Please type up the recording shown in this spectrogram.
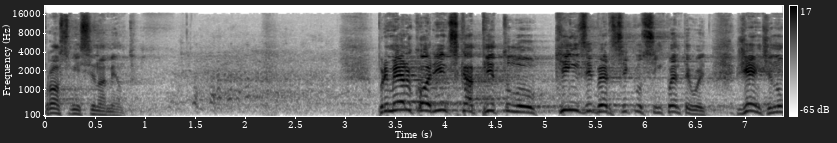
Próximo ensinamento. 1 Coríntios capítulo 15, versículo 58. Gente, no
